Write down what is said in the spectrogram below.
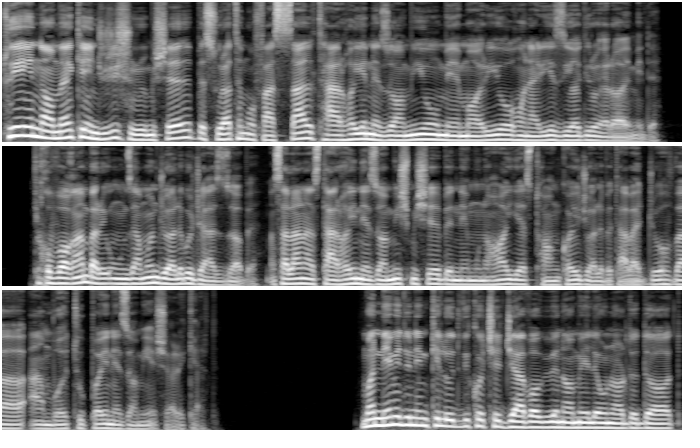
توی این نامه که اینجوری شروع میشه به صورت مفصل طرحهای نظامی و معماری و هنری زیادی رو ارائه میده. که خب واقعا برای اون زمان جالب و جذابه. مثلا از طرحهای نظامیش میشه به نمونه هایی از تانکای جالب توجه و انواع توپای نظامی اشاره کرد. ما نمی‌دونیم که لودویکو چه جوابی به نامه لئوناردو داد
